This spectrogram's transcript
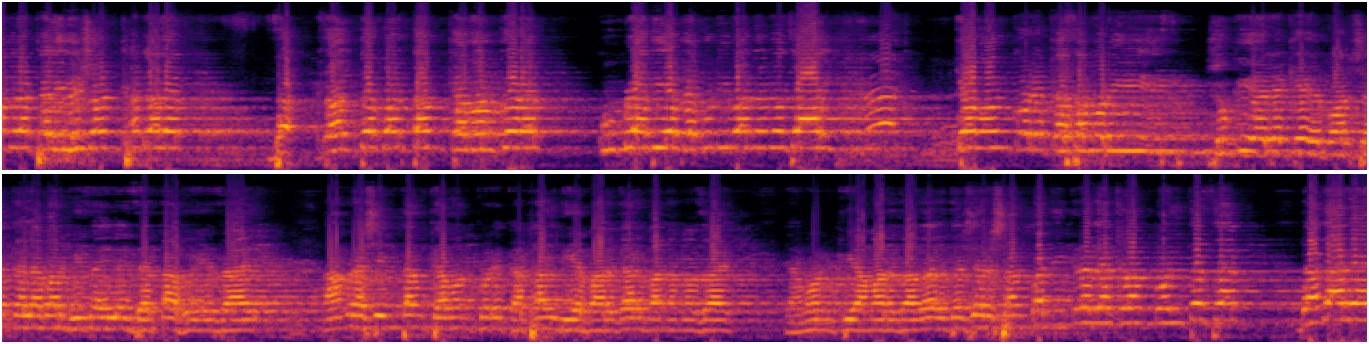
আমরা টেলিভিশন খাটালে জানতে পারতাম কেমন করে কুমড়া দিয়ে বেগুনি বানানো যায়। কেমন করে কাঁচামরিচ শুকিয়ে রেখে বর্ষাকাল আবার ভিজাইলে জেতা হয়ে যায়। আমরা শিখতাম কেমন করে কাঁঠাল দিয়ে বার্গার বানানো যায়। এমনকি আমার দাদার দেশের সাংবাদিকরা দেখলাম বলতেছে দাদা রে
